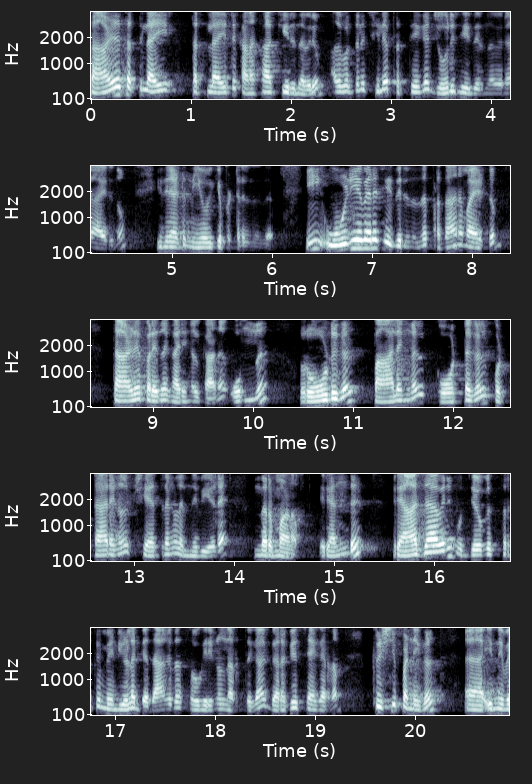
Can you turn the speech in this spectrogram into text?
താഴെ തട്ടിലായി തട്ടിലായിട്ട് കണക്കാക്കിയിരുന്നവരും അതുപോലെ തന്നെ ചില പ്രത്യേക ജോലി ചെയ്തിരുന്നവരായിരുന്നു ഇതിനായിട്ട് നിയോഗിക്കപ്പെട്ടിരുന്നത്. ഈ ഊഴിയ വേല ചെയ്തിരുന്നത് പ്രധാനമായിട്ടും താഴെ പറയുന്ന കാര്യങ്ങൾക്കാണ്. ഒന്ന് റോഡുകൾ പാലങ്ങൾ കോട്ടകൾ കൊട്ടാരങ്ങൾ ക്ഷേത്രങ്ങൾ എന്നിവയുടെ നിർമ്മാണം. രണ്ട് രാജാവിനും ഉദ്യോഗസ്ഥർക്കും വേണ്ടിയുള്ള ഗതാഗത സൗകര്യങ്ങൾ നടത്തുക ഗർഭശേഖരണം കൃഷിപ്പണികൾ എന്നിവ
